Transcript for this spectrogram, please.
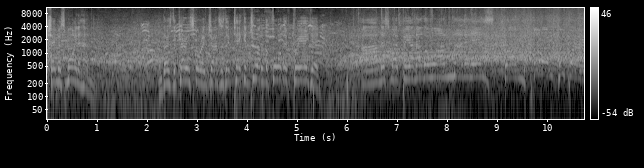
Seamus Moynihan. And there's the Kerry scoring chances. They've taken two out of the four they've created. And this might be another one, and it is from Colm Cooper.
